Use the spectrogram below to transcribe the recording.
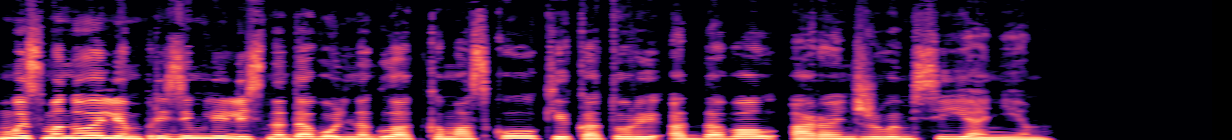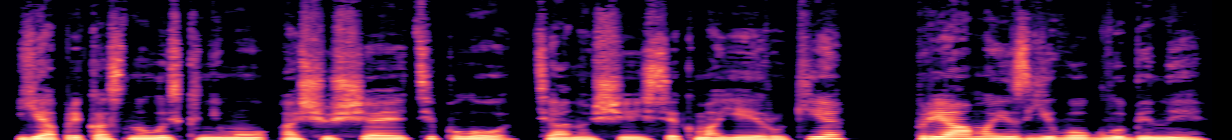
Мы с Мануэлем приземлились на довольно гладком осколке, который отдавал оранжевым сиянием. Я прикоснулась к нему, ощущая тепло, тянущееся к моей руке прямо из его глубины.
